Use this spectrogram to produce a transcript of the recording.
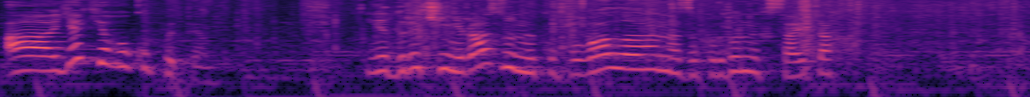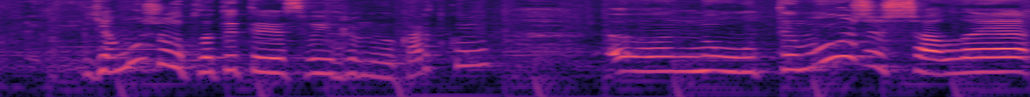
а як його купити? Я, до речі, ні разу не купувала на закордонних сайтах. Я можу оплатити своєю гривною карткою? Е, ну, ти можеш, але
